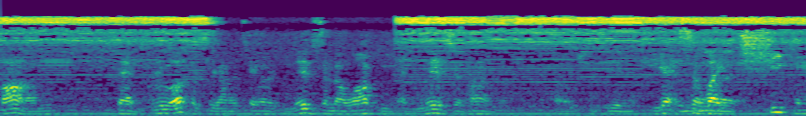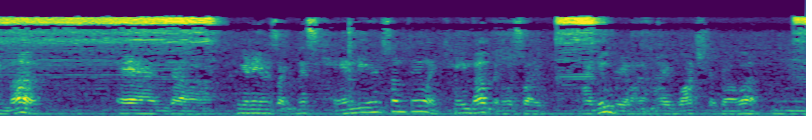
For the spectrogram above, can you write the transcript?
mom, that grew up as Breonna Taylor, lives in Milwaukee and lives in Harlem. Oh, shit, yeah. Yeah, so like she came up, and uh, I think her name was like Miss Candy or something. Like came up and was like, I knew Breonna. I watched her grow up. Mhm.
